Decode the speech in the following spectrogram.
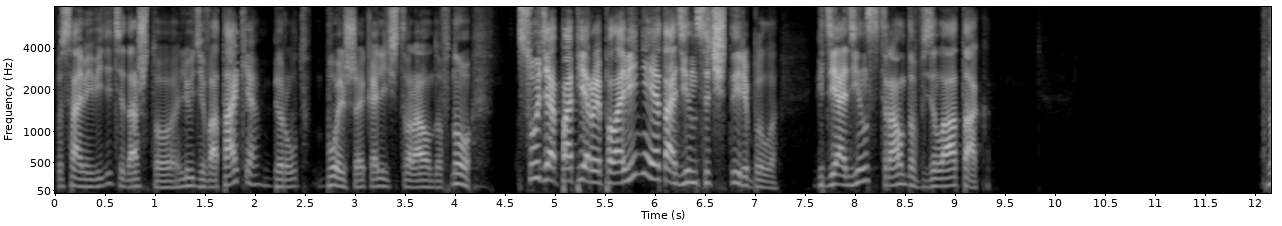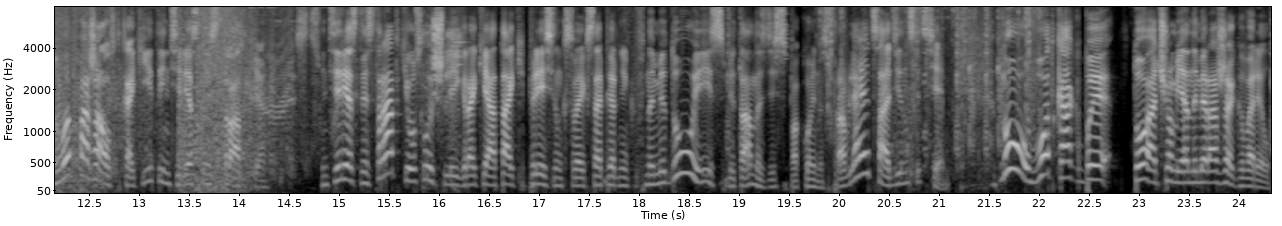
вы сами видите, да, что люди в атаке берут большее количество раундов. Ну, судя по первой половине, это 11-4 было. Где 11 раундов взяла атака. Ну вот, пожалуйста, какие-то интересные стратки. Интересные стратки. Услышали игроки атаки прессинг своих соперников на миду. И Сметана здесь спокойно справляется. 11-7. Ну, вот как бы то, о чем я на Мираже говорил.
